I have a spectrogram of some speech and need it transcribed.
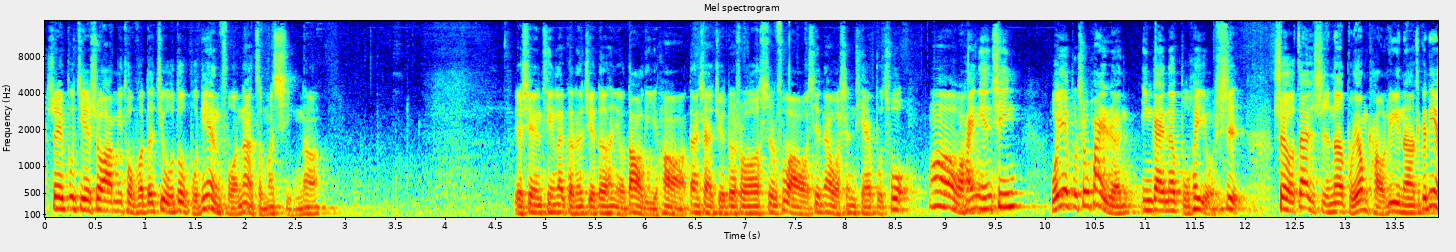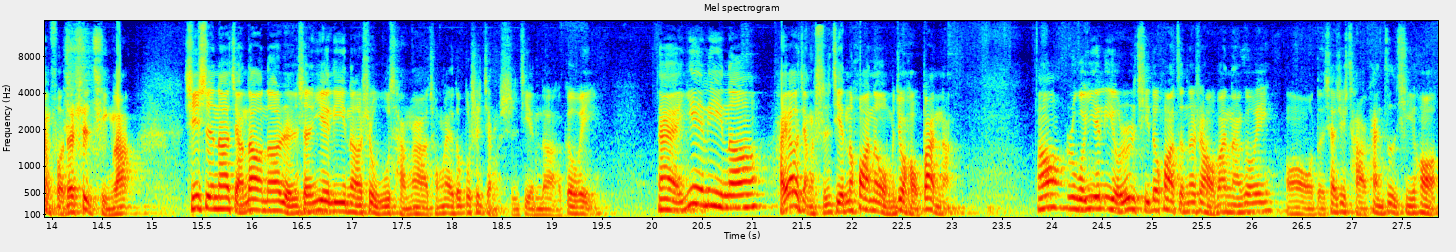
所以不接受阿弥陀佛的救度，不念佛，那怎么行呢？有些人听了可能觉得很有道理哈，但是还觉得说师傅啊，我现在我身体还不错啊，我还年轻，我也不是坏人，应该呢不会有事，所以我暂时呢不用考虑呢这个念佛的事情了。其实呢讲到呢人生业力呢是无常啊，从来都不是讲时间的，各位，哎业力呢还要讲时间的话呢，我们就好办了。哦，如果业力有日期的话，真的是好办呐，各位哦，等下去查看日期哈，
